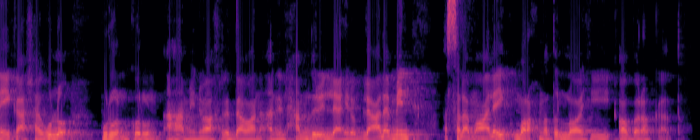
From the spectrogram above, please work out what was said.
নেক আশাগুলো পূরণ করুন। আহমিন ওয়াখরে দাওয়ান আনিল হামদুলিল্লাহ রবিল্লা আলমিন। আসসালামু আলাইকুম রহমতুল্লাহি আবরকাত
